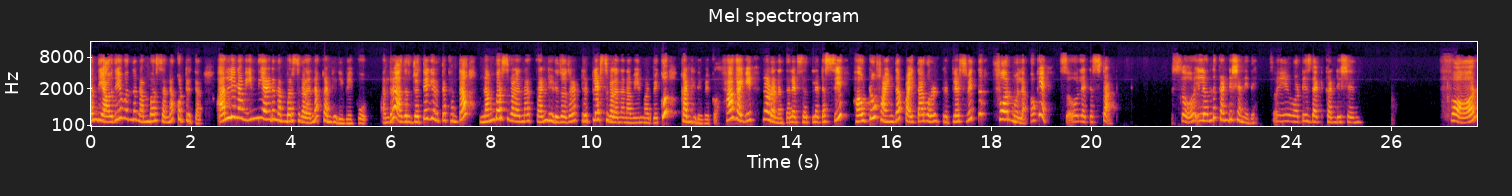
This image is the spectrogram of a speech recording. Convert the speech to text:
ಒಂದು ಯಾವುದೇ ಒಂದು ನಂಬರ್ಸ್ ಅನ್ನ ಕೊಟ್ಟಿರ್ತಾರೆ. ಅಲ್ಲಿ ನಾವು ಇನ್ನೆರಡು ನಂಬರ್ಸ್ ಗಳನ್ನ ಕಂಡುಹಿಡಿಬೇಕು. ಅಂದ್ರೆ ಅದ್ರ ಜೊತೆಗೆ ಇರ್ತಕ್ಕಂತ ನಂಬರ್ಸ್ ಗಳನ್ನ ಕಂಡು ಹಿಡಿದು ಅದರ ಟ್ರಿಪ್ಲೆಟ್ಸ್ ಗಳನ್ನ ನಾವ್ ಏನ್ ಮಾಡ್ಬೇಕು? ಕಂಡು ಹಿಡಿಬೇಕು. ಹಾಗಾಗಿ ನೋಡೋಣ ಅಂತ. Let's let us see how to find the Pythagorean triplets with formula okay so let us start so ಇಲ್ಲಿ ಒಂದು ಕಂಡೀಷನ್ ಇದೆ. So what is that condition for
